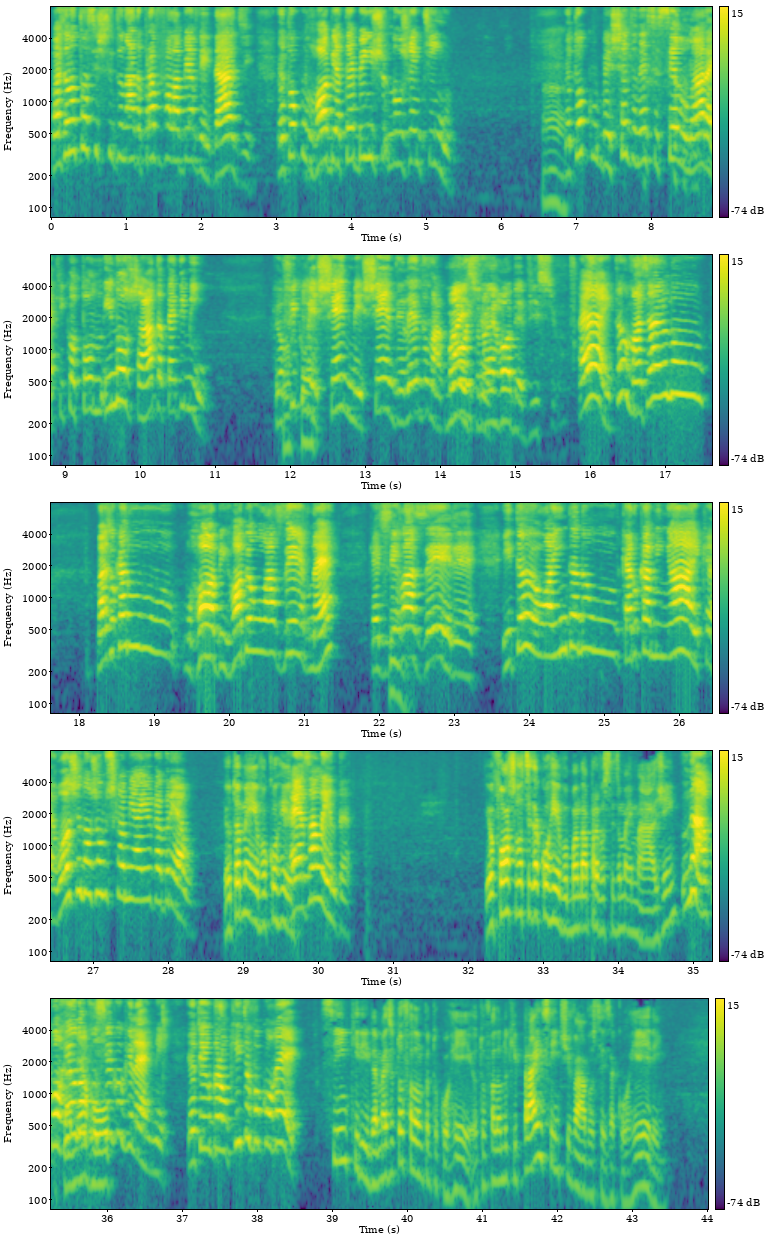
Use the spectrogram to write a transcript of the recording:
Mas eu não tô assistindo nada, pra falar bem a verdade. Eu tô com um hobby até bem nojentinho. Ah. Eu tô com- mexendo nesse celular aqui que eu tô enojada até de mim. Que eu Por fico mexendo, mexendo e lendo uma Mãe, coisa. isso não é hobby, é vício. É, então, mas aí eu não. Mas eu quero um hobby. Hobby é um lazer, né? Quer dizer lazer. É. Então eu ainda não quero caminhar. e Hoje nós vamos caminhar eu e o Gabriel. Eu também, eu vou correr. Reza a lenda. Eu forço vocês a correr, eu vou mandar pra vocês uma imagem. Não, correr eu não roupa. consigo, Guilherme. Eu tenho bronquite, eu vou correr. Sim, querida, mas eu tô falando pra tu correr, eu tô falando que pra incentivar vocês a correrem,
